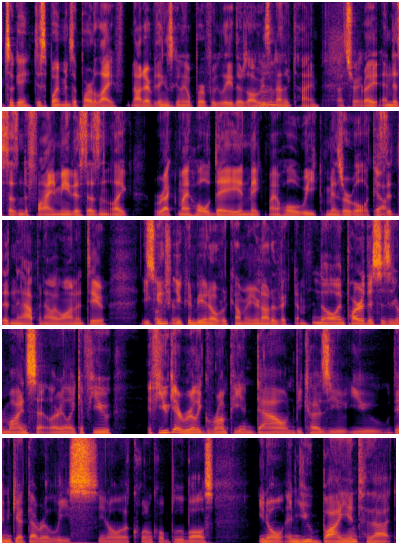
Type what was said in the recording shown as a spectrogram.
it's okay. Disappointment's a part of life. Not everything's gonna go perfectly. There's always Mhm. another time. That's right. Right. And this doesn't define me. This doesn't like wreck my whole day and make my whole week miserable because Yeah. it didn't happen how I wanted to. You So can true. you can be an overcomer. You're not a victim. No, and part of this is your mindset, Larry. Like if you if you get really grumpy and down because you you didn't get that release, you know, the quote unquote blue balls, you know, and you buy into that,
